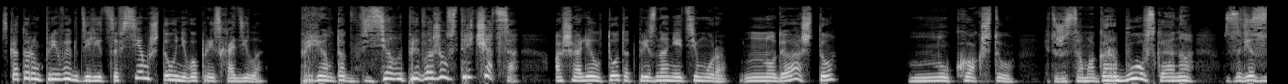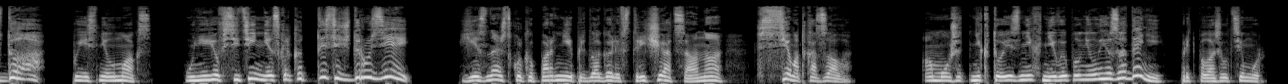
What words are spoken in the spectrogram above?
с которым привык делиться всем, что у него происходило. «Прям так взял и предложил встречаться!» — ошалел тот от признания Тимура. «Ну да, что?» «Ну как что? Это же сама Горбовская, она звезда!» — пояснил Макс. «У нее в сети несколько тысяч друзей! Ей знаешь, сколько парней предлагали встречаться, она всем отказала!» «А может, никто из них не выполнил ее заданий?» — предположил Тимур.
